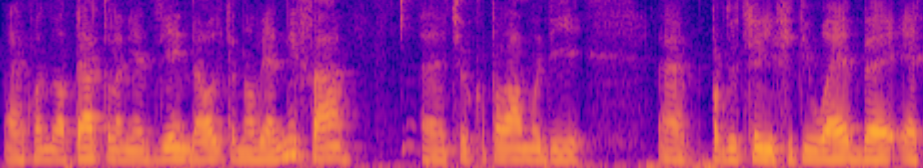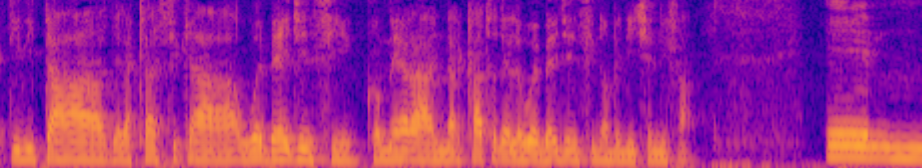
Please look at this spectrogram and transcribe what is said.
Eh, quando ho aperto la mia azienda oltre nove anni fa, eh, ci occupavamo di eh, produzione di siti web e attività della classica web agency, come era il mercato delle web agency 9-10 anni fa. E, mh, mm,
